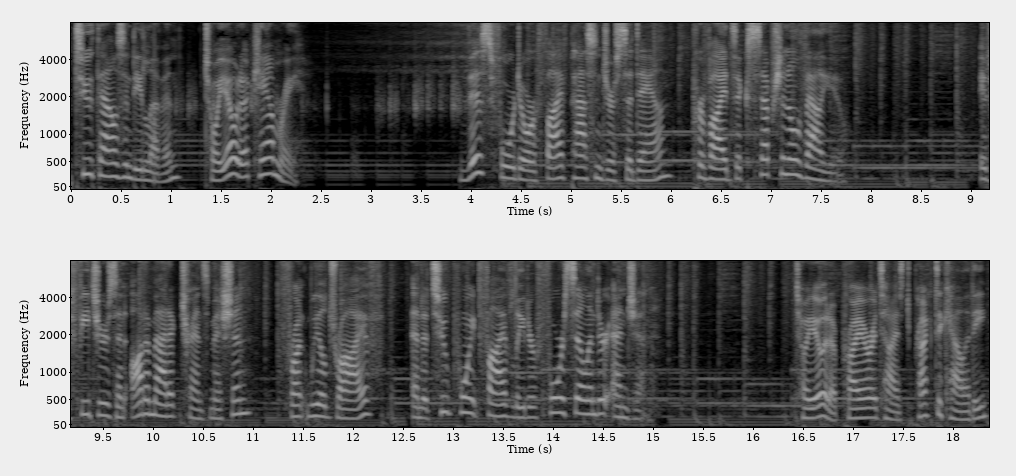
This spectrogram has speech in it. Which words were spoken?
2011 Toyota Camry. This four-door, five-passenger sedan provides exceptional value. It features an automatic transmission, front-wheel drive, and a 2.5-liter four-cylinder engine. Toyota prioritized practicality,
